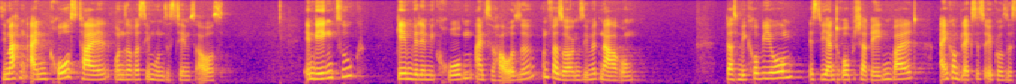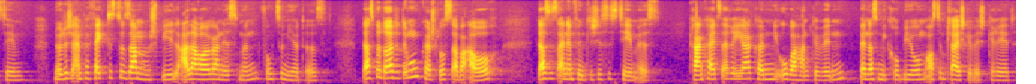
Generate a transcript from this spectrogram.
Sie machen einen Großteil unseres Immunsystems aus. Im Gegenzug geben wir den Mikroben ein Zuhause und versorgen sie mit Nahrung. Das Mikrobiom ist wie ein tropischer Regenwald ein komplexes Ökosystem. Nur durch ein perfektes Zusammenspiel aller Organismen funktioniert es. Das bedeutet im Umkehrschluss aber auch, dass es ein empfindliches System ist. Krankheitserreger können die Oberhand gewinnen, wenn das Mikrobiom aus dem Gleichgewicht gerät.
